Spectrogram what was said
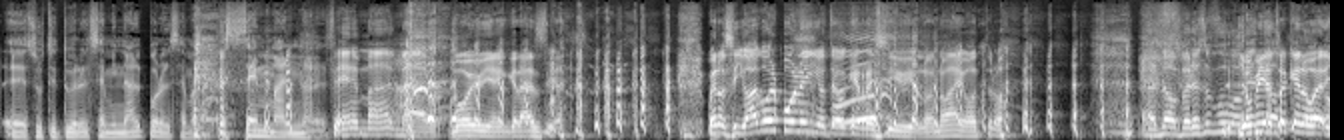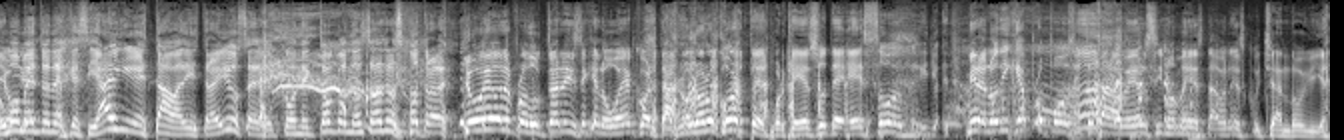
eh, sustituir el seminal por el semanal. Semanal. Semanal. Muy bien, gracias. Bueno, si yo hago el bullying, yo tengo que recibirlo, no hay otro. Ah, No, pero eso fue un Yo momento, pienso que lo- un yo- momento en el que si alguien estaba distraído, se conectó con nosotros otra vez. Yo veo al productor y dice que lo voy a cortar. No, no lo cortes, porque eso de eso. yo- mira, lo dije a propósito para ver si no me estaban escuchando bien.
